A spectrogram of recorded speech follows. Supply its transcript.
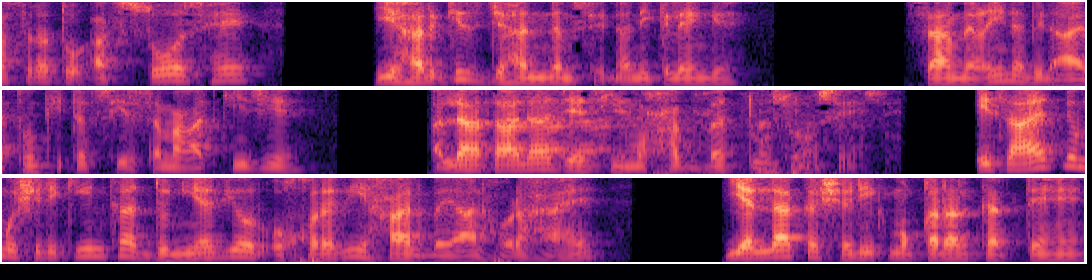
حسرت و افسوس ہے، یہ ہرگز جہنم سے نہ نکلیں گے۔ سامعین بنایتوں کی تفسیر سماعت کیجیے۔ اللہ تعالیٰ جیسی محبت دوسروں سے۔ اس آیت میں مشرقین کا دنیاوی اور اخروی حال بیان ہو رہا ہے۔ یہ اللہ کا شریک مقرر کرتے ہیں۔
